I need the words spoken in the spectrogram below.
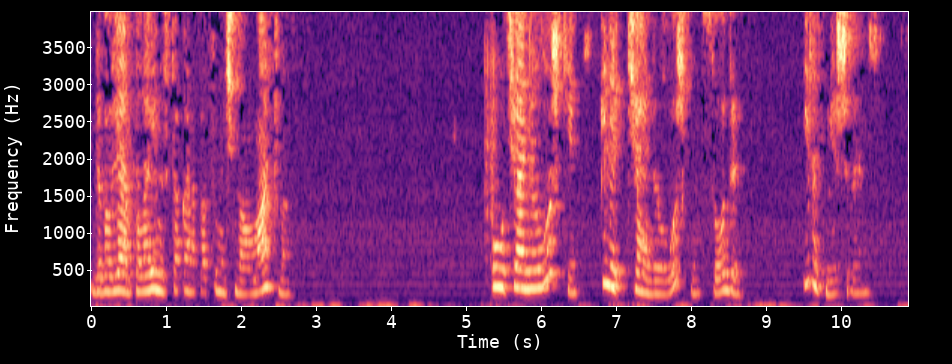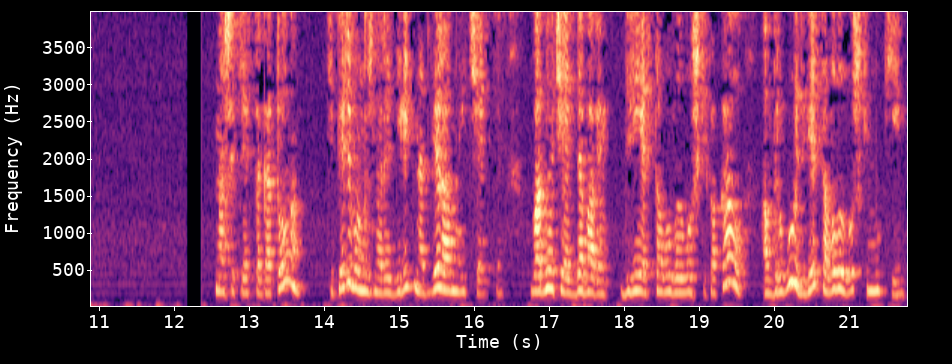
Добавляем половину стакана подсолнечного масла, пол чайной ложки или чайную ложку соды и размешиваем. Наше тесто готово. Теперь его нужно разделить на две равные части. В одну часть добавим 2 столовые ложки какао, а в другую 2 столовые ложки муки.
